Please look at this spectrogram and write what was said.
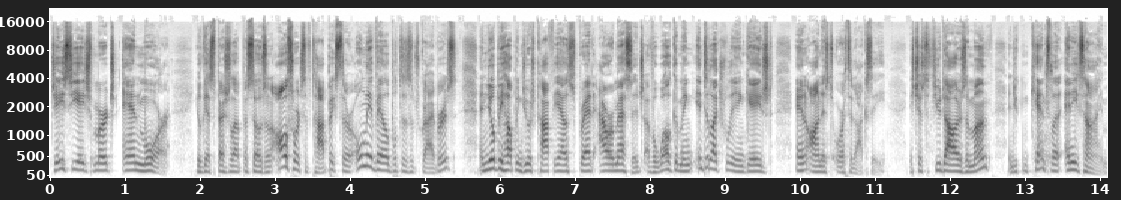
JCH merch, and more. You'll get special episodes on all sorts of topics that are only available to subscribers, and you'll be helping Jewish Coffee House spread our message of a welcoming, intellectually engaged, and honest orthodoxy. It's just a few dollars a month, and you can cancel at any time.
